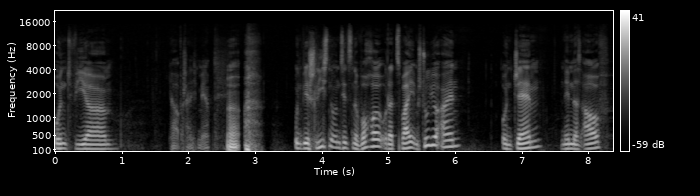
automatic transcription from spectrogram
und wir, ja, wahrscheinlich mehr. Ja. Und wir schließen uns jetzt eine Woche oder zwei im Studio ein und jam, nehmen das auf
